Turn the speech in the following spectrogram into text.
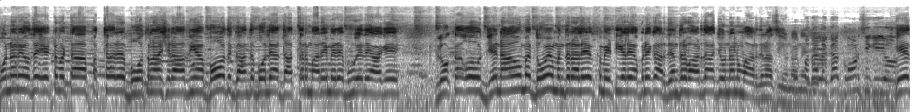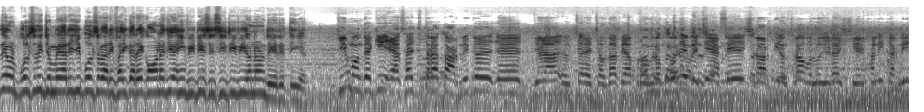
ਉਹਨਾਂ ਨੇ ਉੱਥੇ ਇੱਟ ਵੱਟਾ ਪੱਥਰ ਬੋਤਲਾਂ ਸ਼ਰਾਬ ਦੀਆਂ ਬਹੁਤ ਗੰਦ ਬੋਲਿਆ ਦਾਤਰ ਮਾਰੇ ਮੇਰੇ ਬੂਹੇ ਦੇ ਆ ਕੇ ਲੋਕਾਂ ਉਹ ਜੇ ਨਾ ਉਹ ਮੈਂ ਦੋਵੇਂ ਮੰਦਿਰ ਵਾਲੇ ਕਮੇਟੀ ਵਾਲੇ ਆਪਣੇ ਘਰ ਦੇ ਅੰਦਰ ਵਾੜਦਾ ਅੱਜ ਉਹਨਾਂ ਨੂੰ ਮਾਰ ਦੇਣਾ ਸੀ ਉਹਨਾਂ ਨੇ ਪਤਾ ਲੱਗਾ ਕੌਣ ਸੀਗੀ ਉਹ? ਇਹ ਤੇ ਹੁਣ ਪੁਲਿਸ ਦੀ ਜ਼ਿੰਮੇਵਾਰੀ ਜੀ ਪੁਲਿਸ ਵੈਰੀਫਾਈ ਕਰੇ ਕੌਣ ਹੈ ਜੀ ਅਸੀਂ ਵੀਡੀਓ ਸੀਸੀਟੀਵੀ ਉਹਨਾਂ ਨੂੰ ਦੇ ਦਿੱਤੀ ਹੈ। ਕੀ ਮੰਨਦੇ ਕਿ ਐਸਾ ਜਿਸ ਤਰ੍ਹਾਂ ਧਾਰਮਿਕ ਜਿਹੜਾ ਚੱਲਦਾ ਪਿਆ ਪ੍ਰੋਗਰਾਮ ਉਹਦੇ ਵਿੱਚ ਐਸੇ ਸ਼ਰਾਰਤੀ ਅੰਸਰਾਂ ਵੱਲੋਂ ਜਿਹੜਾ ਛੇੜਖਾਨੀ ਕਰਨੀ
